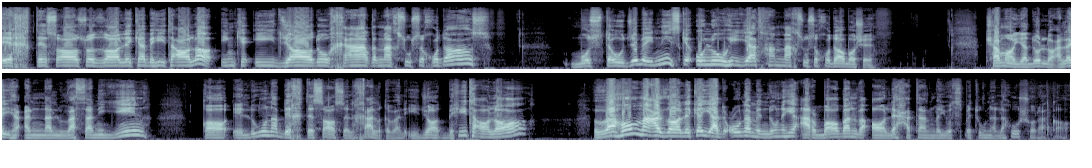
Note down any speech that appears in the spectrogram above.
اختصاص و ذالک بهی تعالی اینکه ایجاد و خلق مخصوص خداست مستوجب این نیست که الوهیت هم مخصوص خدا باشه. کما یدل علیه ان الوثنیین قائلون به اختصاص الخلق و ایجاد بهی تعالی و هم مع ذالک یدعون من دونه اربابا و آلهتا و یثبتون له شرکا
